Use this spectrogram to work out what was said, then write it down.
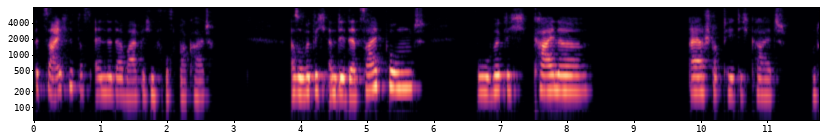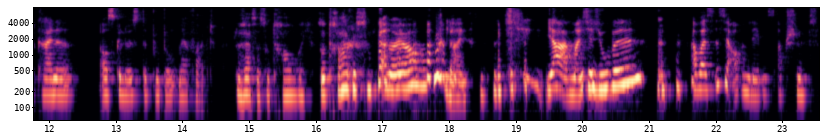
bezeichnet das Ende der weiblichen Fruchtbarkeit. Also wirklich an de der Zeitpunkt, wo wirklich keine Eierstocktätigkeit und keine ausgelöste Blutung mehr folgt. Du sagst das so traurig, so tragisch. naja, nein. ja, manche jubeln, aber es ist ja auch ein Lebensabschnitt.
